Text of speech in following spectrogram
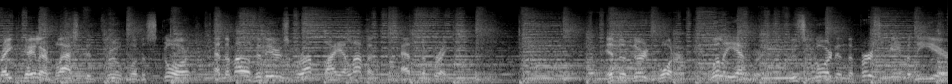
Craig Taylor blasted through for the score, and the Mountaineers were up by 11 at the break. In the third quarter, Willie Edwards, who scored in the first game of the year,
